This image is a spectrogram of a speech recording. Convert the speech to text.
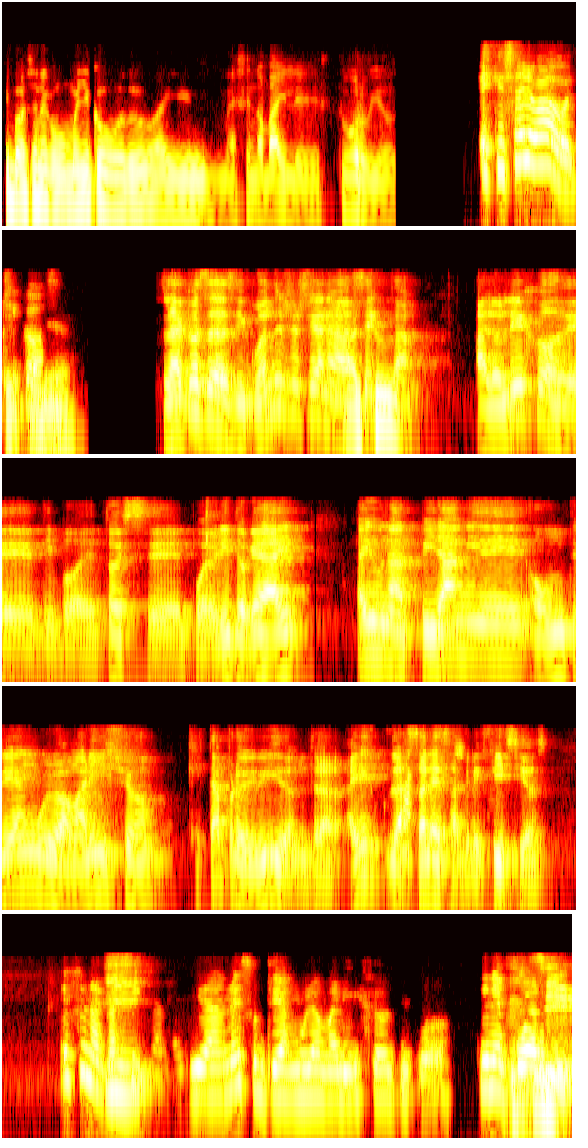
tipos haciendo como un muñeco vudú, ahí haciendo bailes turbios. Es que ya lo hago, chicos. La cosa es así, cuando ellos llegan a la secta, a lo lejos de tipo de todo ese pueblito que hay, hay una pirámide o un triángulo amarillo que está prohibido entrar. Ahí es la sala de sacrificios. Es una Y- casita en realidad, no es un triángulo amarillo, tipo. Tiene puerta. Sí,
